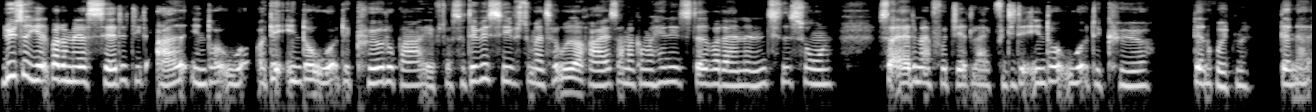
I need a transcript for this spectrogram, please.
lyset hjælper dig med at sætte dit eget indre ur, og det indre ur, det kører du bare efter. Så det vil sige, hvis du man tager ud og rejser, og man kommer hen i et sted, hvor der er en anden tidszone, så er det, man får jetlag, fordi det indre ur, det kører den rytme, den er,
